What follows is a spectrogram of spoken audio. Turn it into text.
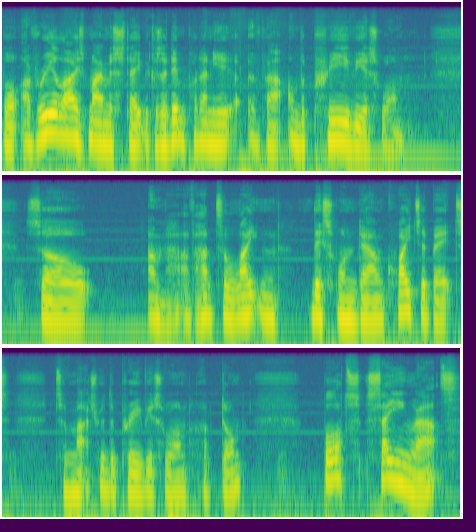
But I've realised my mistake because I didn't put any of that on the previous one. So i have had to lighten this one down quite a bit to match with the previous one I've done. But saying that,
